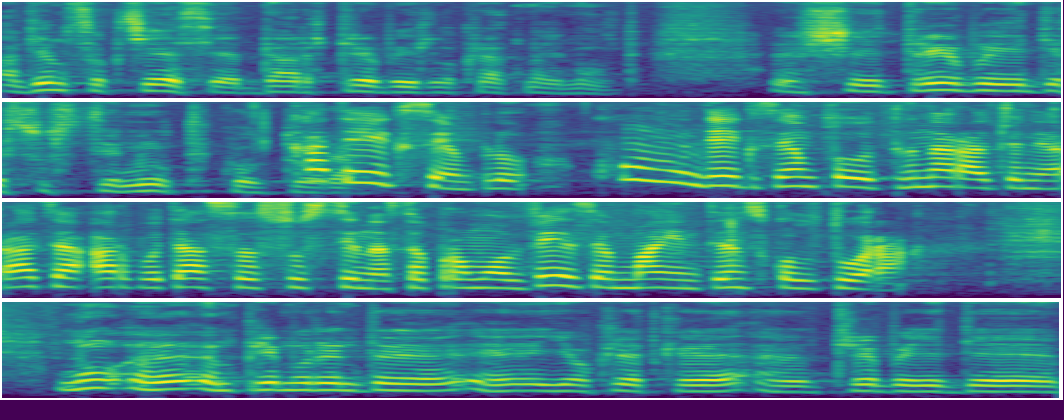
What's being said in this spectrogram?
avem succese, dar trebuie lucrat mai mult. Și trebuie de susținut cultura. Ca de exemplu, cum, de exemplu, tânăra generație ar putea să susțină, să promoveze mai intens cultura? Nu, în primul rând, eu cred că trebuie de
